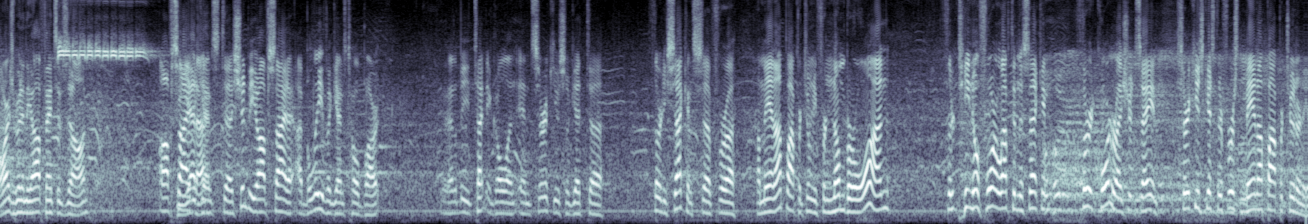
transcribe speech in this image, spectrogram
Orangeman in the offensive zone. Offside against, uh, should be offside, I believe, against Hobart. That'll be technical, and, and Syracuse will get uh, 30 seconds uh, for a, a man-up opportunity for number one. 13.04 left in the second, third quarter, I should say, and Syracuse gets their first man-up opportunity.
